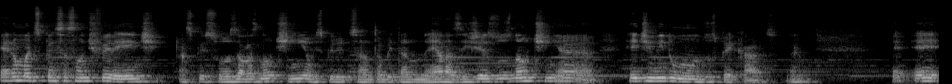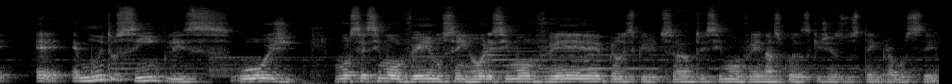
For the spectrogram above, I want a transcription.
Era uma dispensação diferente. As pessoas elas não tinham o Espírito Santo habitando nelas e Jesus não tinha redimido o mundo dos pecados, né? É, é, é, é muito simples hoje você se mover no Senhor e se mover pelo Espírito Santo e se mover nas coisas que Jesus tem para você.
